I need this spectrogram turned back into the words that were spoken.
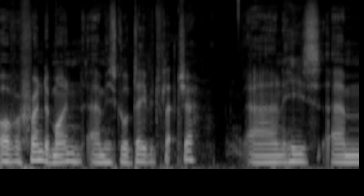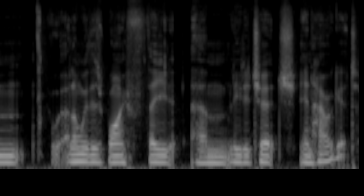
of a friend of mine. Um, he's called David Fletcher, and he's um, along with his wife. They um, lead a church in Harrogate,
